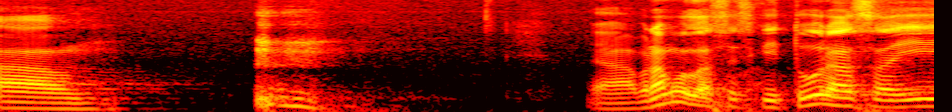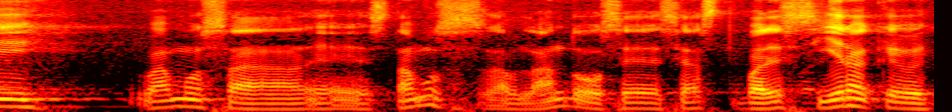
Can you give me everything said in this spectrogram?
abramos las escrituras ahí, vamos a, eh, estamos hablando, o sea, se pareciera que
